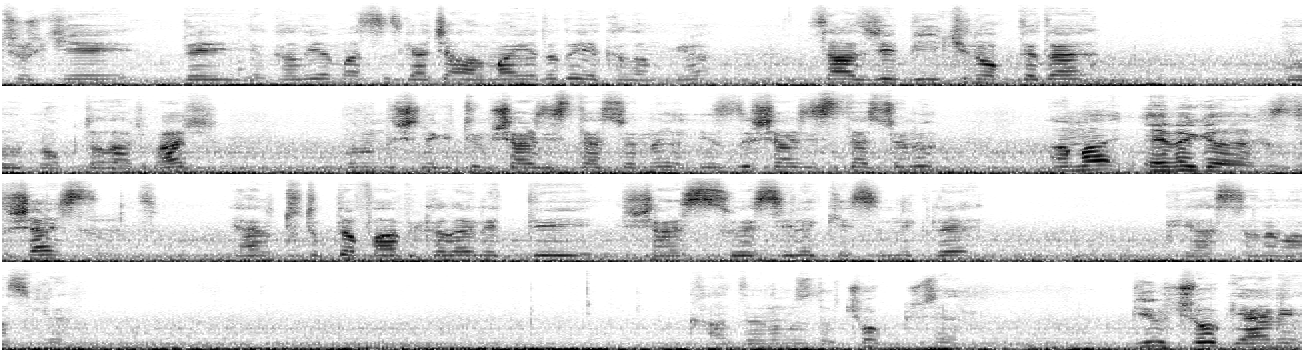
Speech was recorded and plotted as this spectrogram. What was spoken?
Türkiye'de yakalayamazsınız. Gerçi Almanya'da da yakalanmıyor. Sadece bir iki noktada bu noktalar var. Bunun dışındaki tüm şarj istasyonu hızlı şarj istasyonu ama eve göre hızlı şarj. Evet. Yani tutup da fabrikaların ettiği şarj süresiyle kesinlikle kıyaslanamaz bile. Kadranımız da çok güzel. Birçok yani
